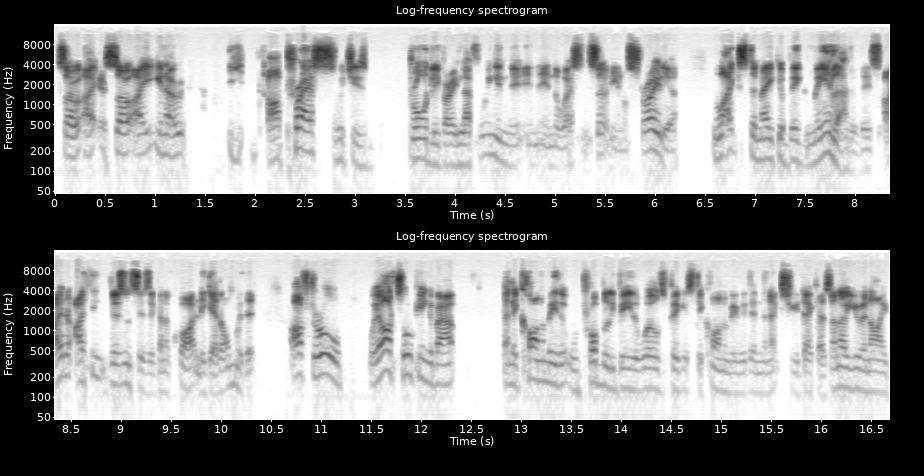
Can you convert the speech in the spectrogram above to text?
So, I, so I, you know, our press, which is broadly very left wing in the in, in, the West and certainly in Australia, likes to make a big meal out of this. I, I think businesses are going to quietly get on with it. After all, we are talking about an economy that will probably be the world's biggest economy within the next few decades. I know you and I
